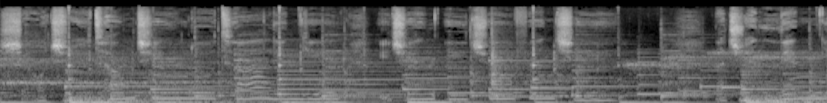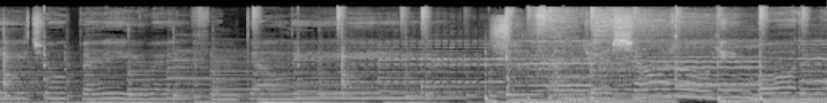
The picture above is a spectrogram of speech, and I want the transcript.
小池塘清露踏涟漪，一圈一圈泛起，那眷恋依旧被微风凋零。我笑如音，的梦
